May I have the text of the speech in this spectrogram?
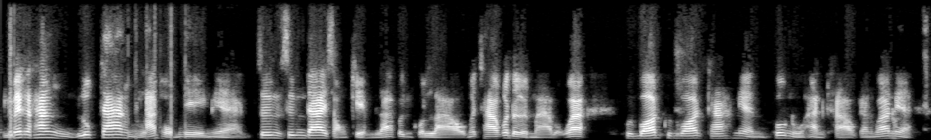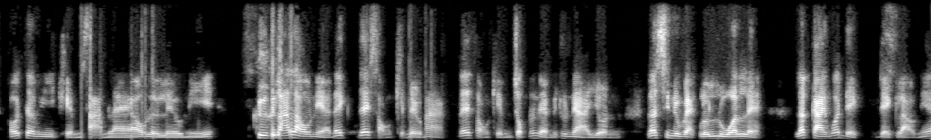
หรือแม้กระทั่งลูกจ้างร้านผมเองเนี่ย ซึ่งซึ่งได้สองเข็มแล้วเป็นคนลาวเมื่อเช้าก็เดินมาบอกว่าคุณบอสคุณบอสคะเนี่ยพวกหนูอ่านข่าวกันว่าเนี่ยเขาจะมีเข็มสามแล้วเร็วๆนี้ คือคือร้านเราเนี่ยได้ได้สองเข็มเร็วมาก ได้สองเข็มจบตั้งแต่มิถุนายน แล้วซิโนแวคล้วนๆเลย แล้วกลายว่าเด็กเด็กเหล่านี้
